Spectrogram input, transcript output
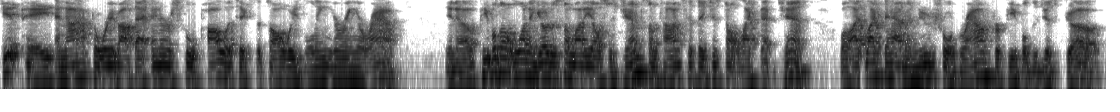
get paid, and not have to worry about that inner school politics that's always lingering around. You know, people don't want to go to somebody else's gym sometimes because they just don't like that gym. Well, I'd like to have a neutral ground for people to just go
